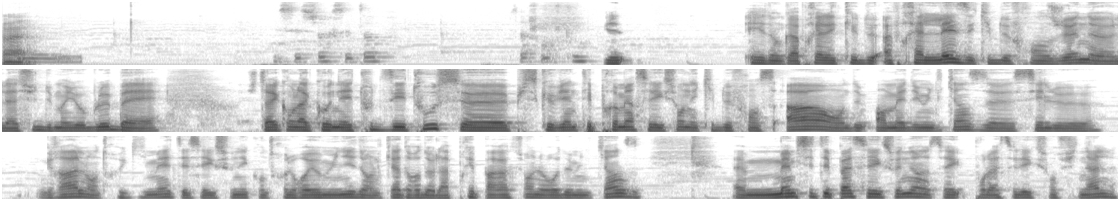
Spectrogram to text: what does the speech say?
Ouais. Et, et c'est sûr que c'est top. Ça change tout. Et donc après, l'équipe de, après les équipes de France jeunes, la suite du maillot bleu, ben, je dirais qu'on la connaît toutes et tous, puisque viennent tes premières sélections en équipe de France A en, mai 2015. euh, c'est le Graal, entre guillemets, t'es sélectionné contre le Royaume-Uni dans le cadre de la préparation à l'Euro 2015. Euh, même si t'es pas sélectionné pour la sélection finale,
